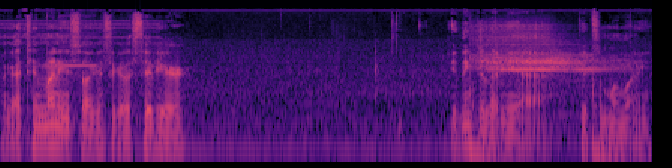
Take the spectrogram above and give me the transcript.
I got 10 money, so I guess I gotta sit here. You think they let me, uh, get some more monies?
